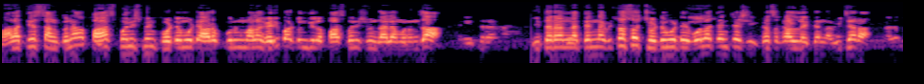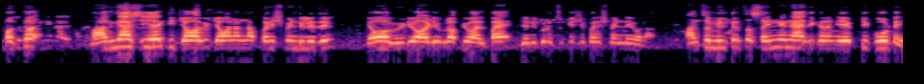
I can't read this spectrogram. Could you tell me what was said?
मला तेच सांगतो ना पाच पनिशमेंट खोटे मोठे आरोप करून मला घरी पाठवून दिलं पाच पनिशमेंट झाल्या म्हणून जा. इतरांना? इतरांना त्यांना तसंच छोटे मोठे बोला त्यांच्याशी कसं काढलंय त्यांना विचारा. फक्त मागणी अशी आहे की जेव्हा बी जवानांना पनिशमेंट दिली जाईल तेव्हा व्हिडिओ ऑडिओग्राफी व्हायला पाहिजे जेणेकरून चुकीची पनिशमेंट नाही होणार. आमचं मिलिटरीचं सैन्य न्यायाधिकरण एफटी कोर्ट आहे.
